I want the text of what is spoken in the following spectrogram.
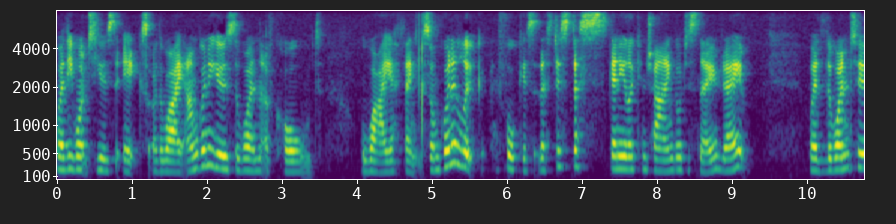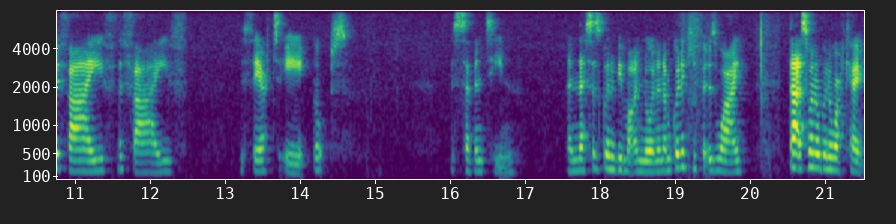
whether you want to use the X or the Y. I'm going to use the one that I've called Y, I think. So I'm going to look and focus at this, just a skinny looking triangle just now, right? With the 1, 2, 5, the 5, the 38, oops, the 17, and this is going to be my unknown and I'm going to keep it as y. That's when I'm going to work out.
